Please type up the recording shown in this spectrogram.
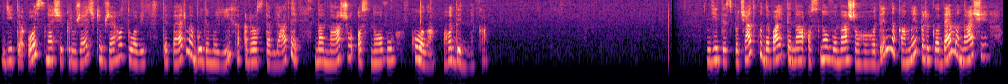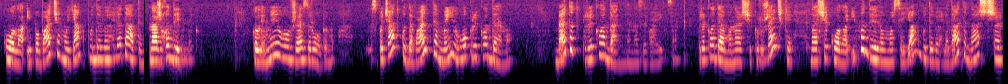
Діти, ось наші кружечки вже готові. Тепер ми будемо їх розставляти на нашу основу кола годинника. Діти, спочатку давайте на основу нашого годинника ми перекладемо наші кола і побачимо, як буде виглядати наш годинник, коли ми його вже зробимо. Спочатку давайте ми його прикладемо. Метод прикладання називається. Прикладемо наші кружечки, наші кола і подивимося, як буде виглядати наш е,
